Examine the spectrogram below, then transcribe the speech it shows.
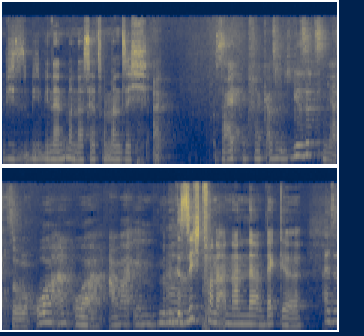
wie, wie, wie nennt man das jetzt, wenn man sich Seitenverkehr. Also wir sitzen jetzt so Ohr an Ohr, aber eben mit dem ah. Gesicht voneinander wegge. Also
